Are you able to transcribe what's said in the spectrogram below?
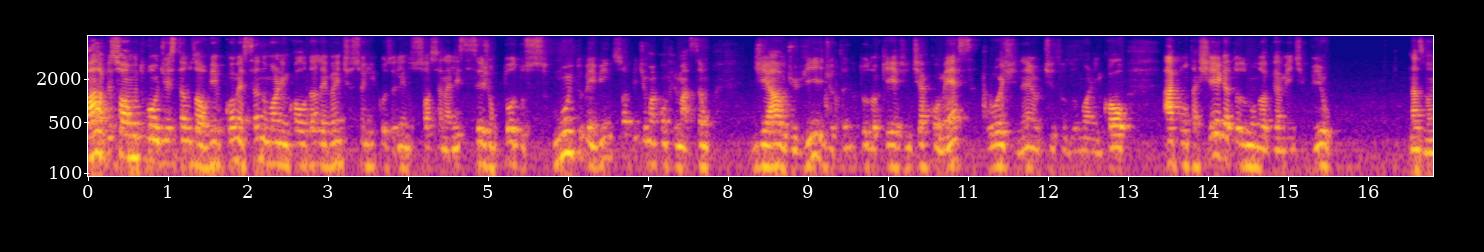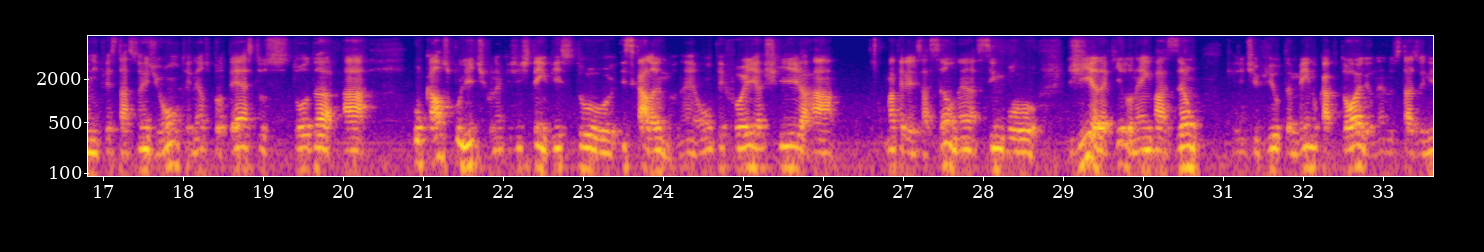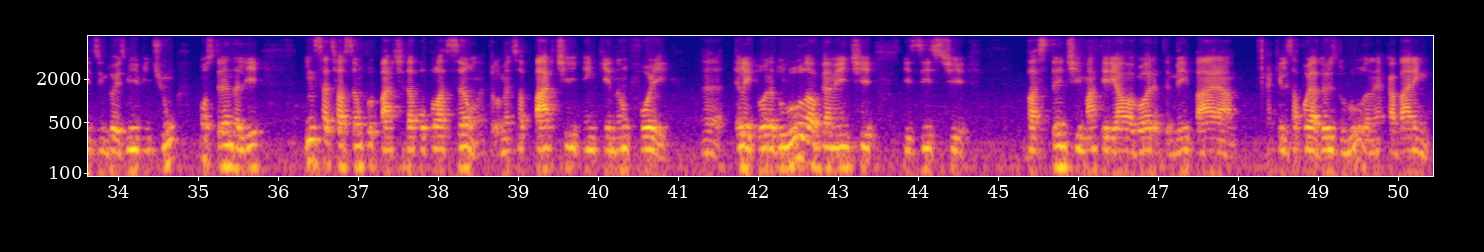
Fala pessoal, muito bom dia. Estamos ao vivo, começando o Morning Call da Levante. Eu sou Henrique Osolino, sócio analista. Sejam todos muito bem-vindos. Só pedir uma confirmação de áudio e vídeo, tendo tudo ok. A gente já começa hoje, né? O título do Morning Call. A conta chega, todo mundo obviamente viu nas manifestações de ontem, né? Os protestos, toda a o caos político, né? Que a gente tem visto escalando, né? Ontem foi, acho que a materialização, né? Símbolo dia daquilo, né, a invasão que a gente viu também no Capitólio, né, nos Estados Unidos em 2021, mostrando ali insatisfação por parte da população, né, pelo menos a parte em que não foi uh, eleitora do Lula. Obviamente, existe bastante material agora também para aqueles apoiadores do Lula né, acabarem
